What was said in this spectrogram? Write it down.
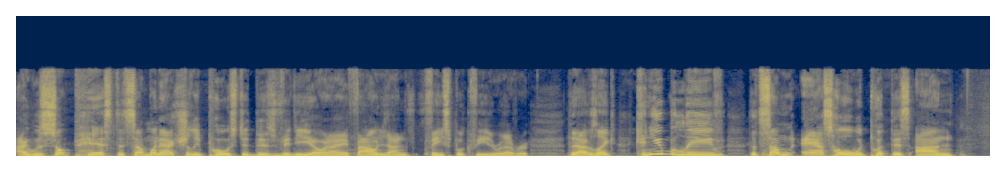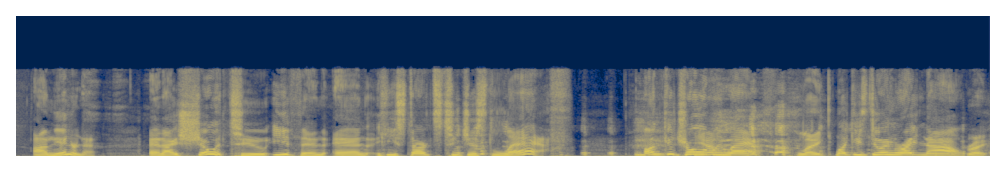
I was so pissed that someone actually posted this video and I found it on Facebook feed or whatever that I was like, can you believe that some asshole would put this on on the internet? And I show it to Ethan and he starts to just laugh. Uncontrollably Yeah. laugh. Like Like he's doing right now. right,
